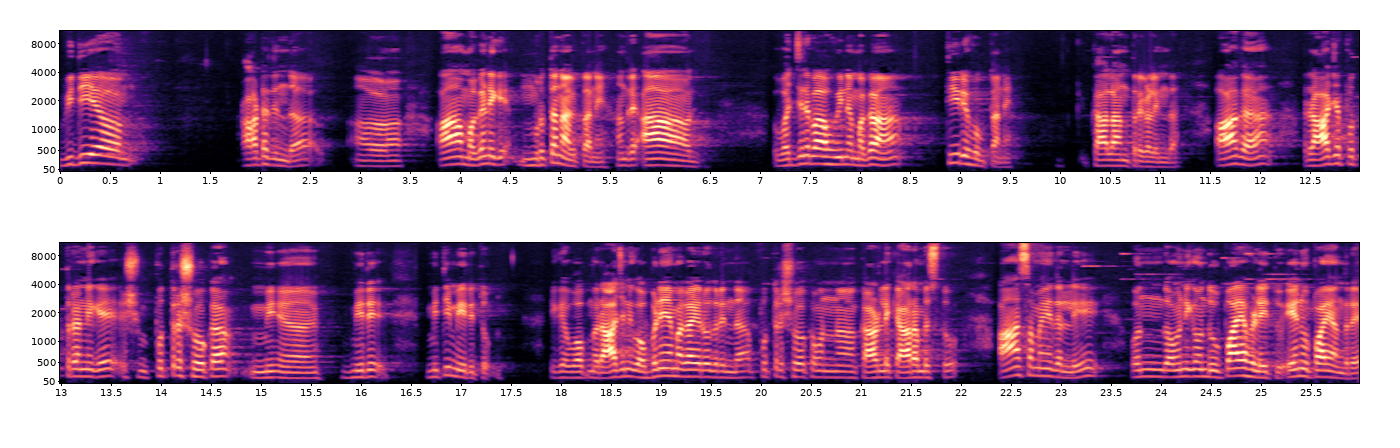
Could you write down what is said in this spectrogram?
ವಿಧಿಯ ಆಟದಿಂದ ಆ, ಆ ಮಗನಿಗೆ ಮೃತನಾಗ್ತಾನೆ. ಅಂದರೆ ಆ ವಜ್ರಬಾಹುವಿನ ಮಗ ತೀರಿ ಹೋಗ್ತಾನೆ ಕಾಲಾಂತರಗಳಿಂದ. ಆಗ ರಾಜಪುತ್ರನಿಗೆ ಪುತ್ರ ಶೋಕ ಮಿರಿ, ಮಿತಿ ಮೀರಿತು. ಈಗ ಒಬ್ಬ ರಾಜನಿಗೆ ಒಬ್ಬನೇ ಮಗ ಇರೋದರಿಂದ ಪುತ್ರ ಶೋಕವನ್ನು ಕಾಡಲಿಕ್ಕೆ ಆರಂಭಿಸ್ತು. ಆ ಸಮಯದಲ್ಲಿ ಒಂದು, ಅವನಿಗೆ ಒಂದು ಉಪಾಯ ಹೊಳೆಯಿತು. ಏನು ಉಪಾಯ ಅಂದರೆ,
